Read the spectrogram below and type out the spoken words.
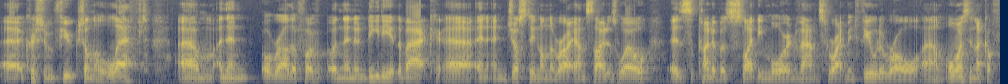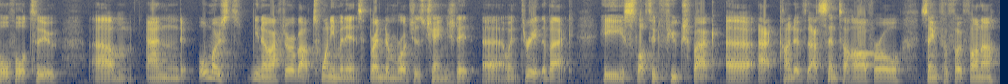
uh, Christian Fuchs on the left, um, and then, or rather, and then Ndidi at the back, uh, and, and Justin on the right hand side as well, as kind of a slightly more advanced right midfielder role, um, almost in like a 4 4 2. Um, and almost, you know, after about 20 minutes, Brendan Rodgers changed it uh, went three at the back. He slotted Fuchs back uh, at kind of that centre half role. Same for Fofana.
